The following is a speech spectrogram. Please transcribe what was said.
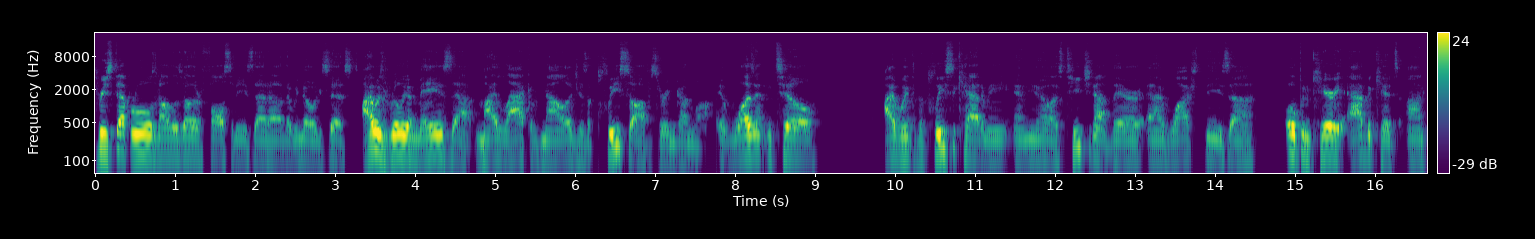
three step rules and all those other falsities that uh, that we know exist. I was really amazed at my lack of knowledge as a police officer in gun law. It wasn't until I went to the police academy and you know I was teaching out there and I watched these uh, open carry advocates on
